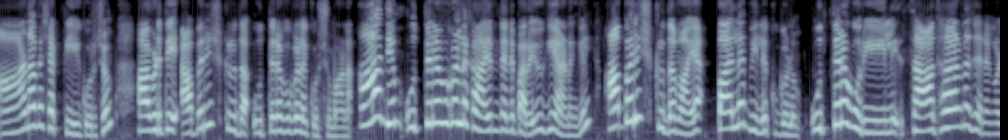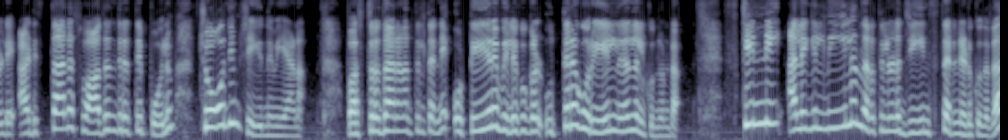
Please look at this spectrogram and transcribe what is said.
ആണവ ശക്തിയെക്കുറിച്ചും അവിടുത്തെ അപരിഷ്കൃത ഉത്തരവുകളെക്കുറിച്ചുമാണ്. ആദ്യം ഉത്തരവുകളുടെ കാര്യം തന്നെ പറയുകയാണെങ്കിൽ അപരിഷ്കൃതമായ പല വിലക്കുകളും ഉത്തര കൊറിയയിലെ സാധാരണ ജനങ്ങളുടെ അടിസ്ഥാന സ്വാതന്ത്ര്യത്തെ പോലും ചോദ്യം ചെയ്യുന്നവയാണ്. വസ്ത്രധാരണത്തിൽ തന്നെ ഒട്ടേറെ വിലക്കുകൾ ഉത്തര കൊറിയയിൽ നിലനിൽക്കുന്നുണ്ട്. സ്കിന്നി അല്ലെങ്കിൽ നീല നിറത്തിലുള്ള ജീൻസ് തിരഞ്ഞെടുക്കുന്നത്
